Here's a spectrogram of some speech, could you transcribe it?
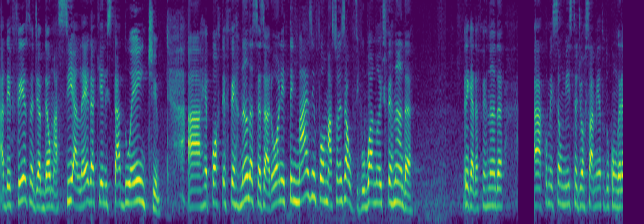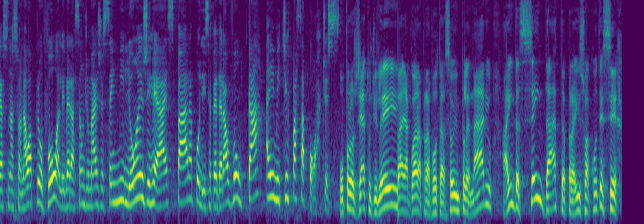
A defesa de Abdelmaci alega que ele está doente. A repórter Fernanda Cesaroni tem mais informações ao vivo. Boa noite, Fernanda. Obrigada, Fernanda. A Comissão Mista de Orçamento do Congresso Nacional aprovou a liberação de mais de 100 milhões de reais para a Polícia Federal voltar a emitir passaportes. O projeto de lei vai agora para votação em plenário, ainda sem data para isso acontecer.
